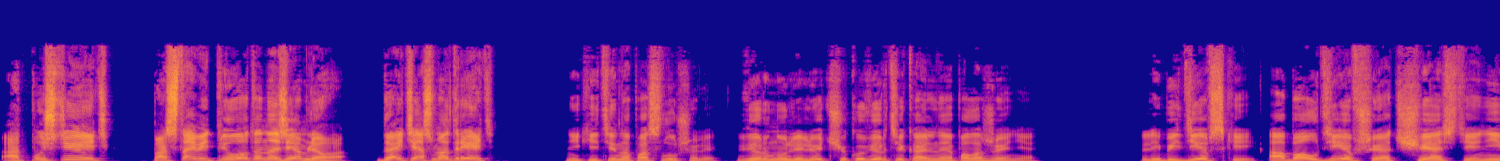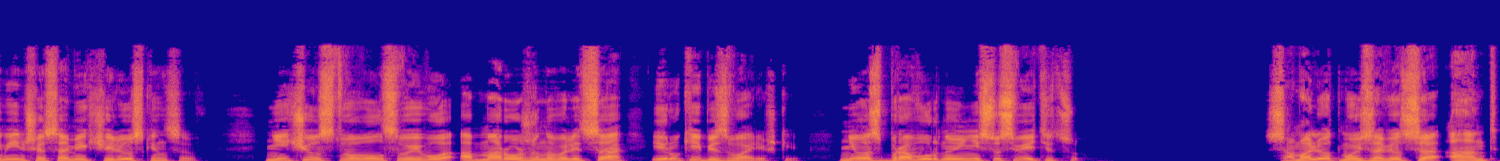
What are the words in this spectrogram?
«Отпустить! Поставить пилота на землю! Дайте осмотреть!» Никитина послушали, вернули летчику вертикальное положение. Лебедевский, обалдевший от счастья не меньше самих челюскинцев, не чувствовал своего обмороженного лица и руки без варежки, нес бравурную несусветицу. «Самолет мой зовется Ант,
